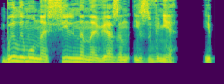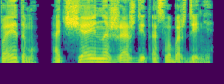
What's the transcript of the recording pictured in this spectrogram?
был ему насильно навязан извне, и поэтому отчаянно жаждет освобождения.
